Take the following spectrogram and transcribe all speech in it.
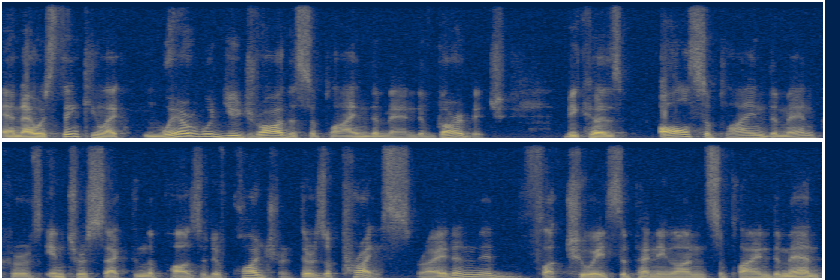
And i was thinking like where would you draw the supply and demand of garbage? Because all supply and demand curves intersect in the positive quadrant there's a price right and it fluctuates depending on supply and demand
